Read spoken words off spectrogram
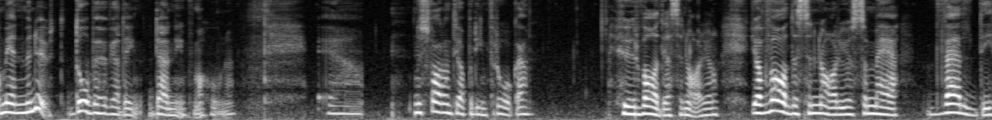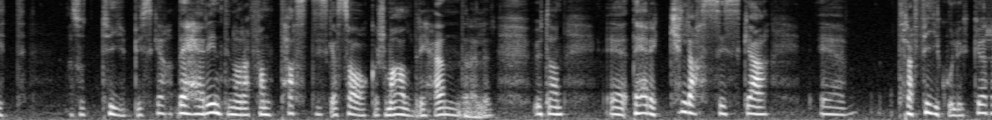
om en minut. Då behöver jag den, den informationen. Eh, nu svarar inte jag på din fråga. Hur valde jag scenarion? Jag valde scenarion som är väldigt alltså, typiska. Det här är inte några fantastiska saker som aldrig händer. Eller, utan eh, det här är klassiska eh, trafikolyckor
